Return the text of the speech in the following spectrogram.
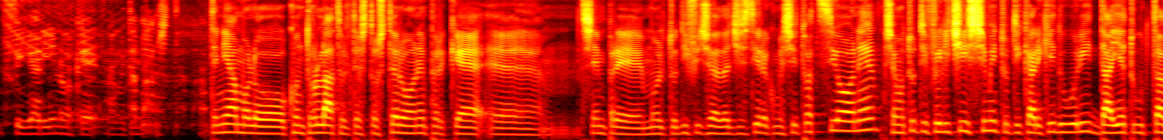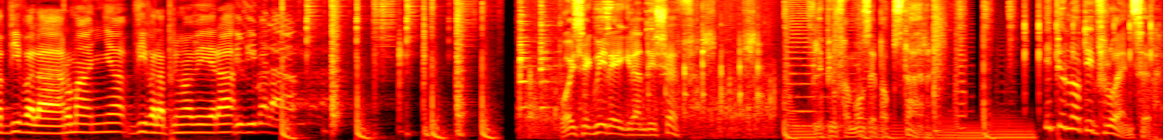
figarino che la metà basta. Teniamolo controllato il testosterone perché è sempre molto difficile da gestire come situazione. Siamo tutti felicissimi, tutti carichi duri, dai è tutta, viva la Romagna, viva la primavera. E viva la... Puoi seguire i grandi chef, le più famose pop star, i più noti influencer.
